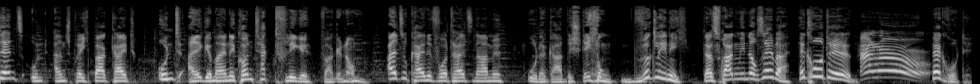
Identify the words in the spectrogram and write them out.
Präsenz und Ansprechbarkeit und allgemeine Kontaktpflege wahrgenommen. Also keine Vorteilsnahme oder gar Bestechung. Wirklich nicht. Das fragen wir noch selber. Herr Grote! Hallo! Herr Grote,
